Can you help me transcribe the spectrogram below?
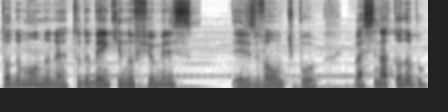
todo mundo, né? Tudo bem que no filme eles, eles vão, tipo, vacinar todo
